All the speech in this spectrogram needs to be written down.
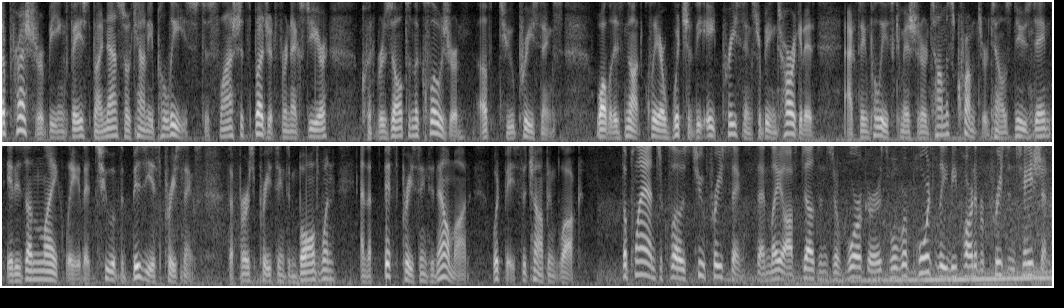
The pressure being faced by Nassau County Police to slash its budget for next year could result in the closure of two precincts. While it is not clear which of the eight precincts are being targeted, Acting Police Commissioner Thomas Krumpter tells Newsday it is unlikely that two of the busiest precincts, the 1st Precinct in Baldwin and the 5th Precinct in Elmont, would face the chopping block. The plan to close two precincts and lay off dozens of workers will reportedly be part of a presentation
